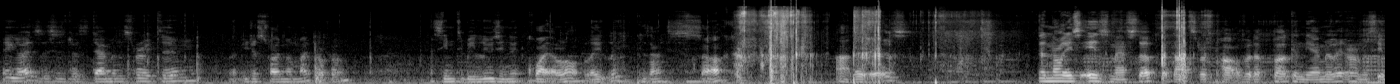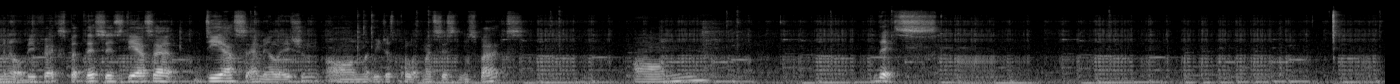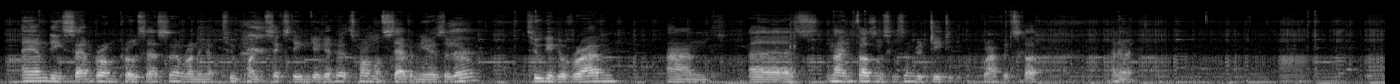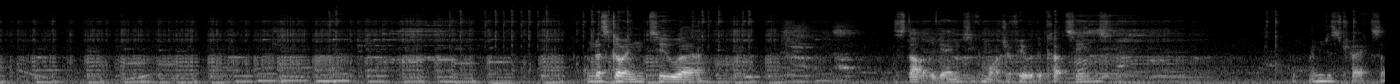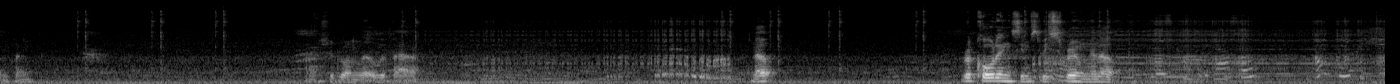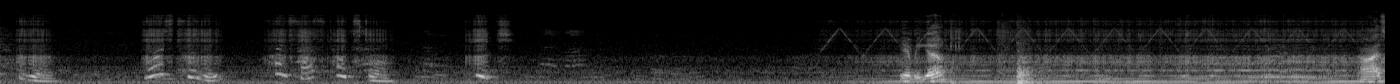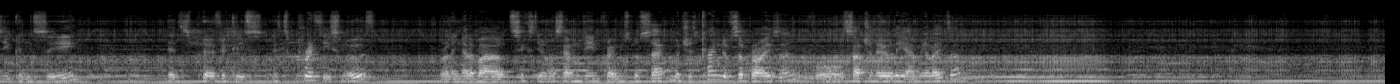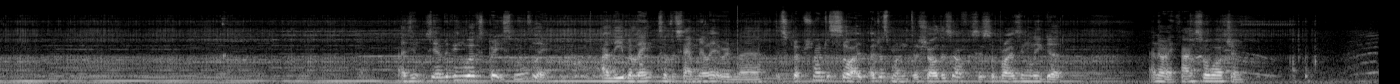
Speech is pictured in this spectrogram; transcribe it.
Hey guys, this is just demonstrating. Let me just find my microphone. I seem to be losing it quite a lot lately because I suck. Ah, there it is. The noise is messed up, but that's just part of it, a bug in the emulator. I'm assuming it'll be fixed. But this is DS, DS emulation on. Let me just pull up my system specs. On this. AMD Sempron processor running at 2.16 gigahertz from almost seven years ago, 2 gig of RAM, and uh, 9600 GT graphics card. Anyway. I'm just going to uh, start the game so you can watch a few of the cutscenes. Let me just check something. Should run a little bit better. Nope. Recording seems to be screwing it up. Yours truly, Princess Toadstool. Peach. Here we go. Now, as you can see, it's perfectly, it's pretty smooth, running at about 16 or 17 frames per second, which is kind of surprising for such an early emulator. As you can see, everything works pretty smoothly. I'll leave a link to this emulator in the description. I just saw, I, I just wanted to show this off. because It's surprisingly good. Anyway, thanks for watching.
